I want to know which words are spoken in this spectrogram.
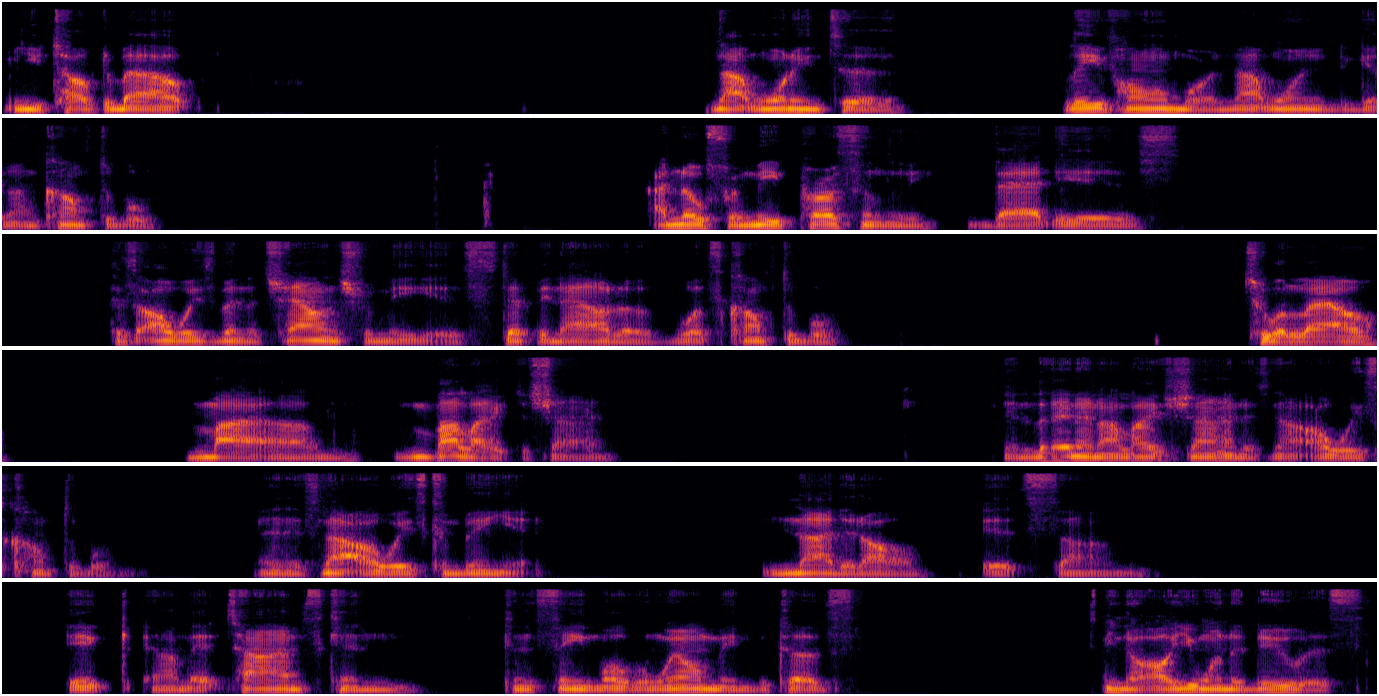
When you talked about not wanting to leave home or not wanting to get uncomfortable. I know for me personally, that is has always been a challenge for me is stepping out of what's comfortable to allow my um my light to shine. And letting our light shine is not always comfortable and it's not always convenient. Not at all. It's um it um at times can can seem overwhelming because you know all you want to do is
